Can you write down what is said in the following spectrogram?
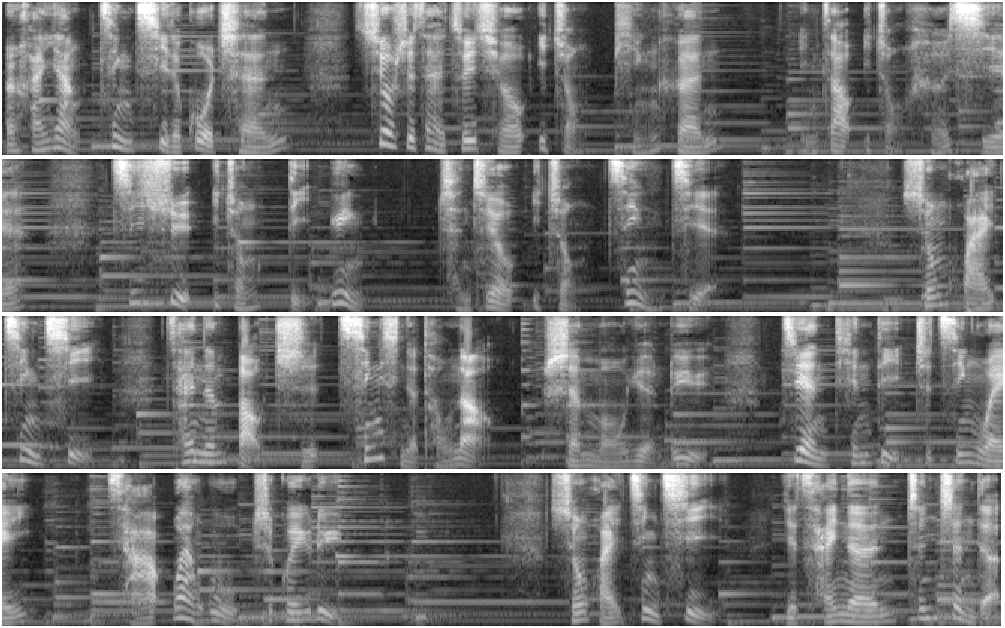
而涵养静气的过程，就是在追求一种平衡，营造一种和谐，积蓄一种底蕴，成就一种境界。胸怀静气，才能保持清醒的头脑，深谋远虑，见天地之经纬，察万物之规律。胸怀静气，也才能真正的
